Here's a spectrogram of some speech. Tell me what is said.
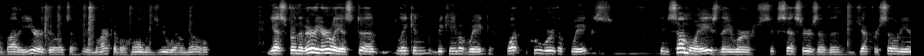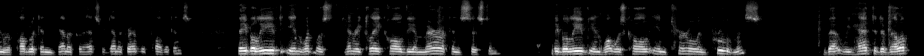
about a year ago. It's a remarkable home, as you well know. Yes, from the very earliest, uh, Lincoln became a Whig. What? Who were the Whigs? In some ways, they were successors of the Jeffersonian Republican Democrats or Democrat Republicans. They believed in what was Henry Clay called the American system. They believed in what was called internal improvements that we had to develop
